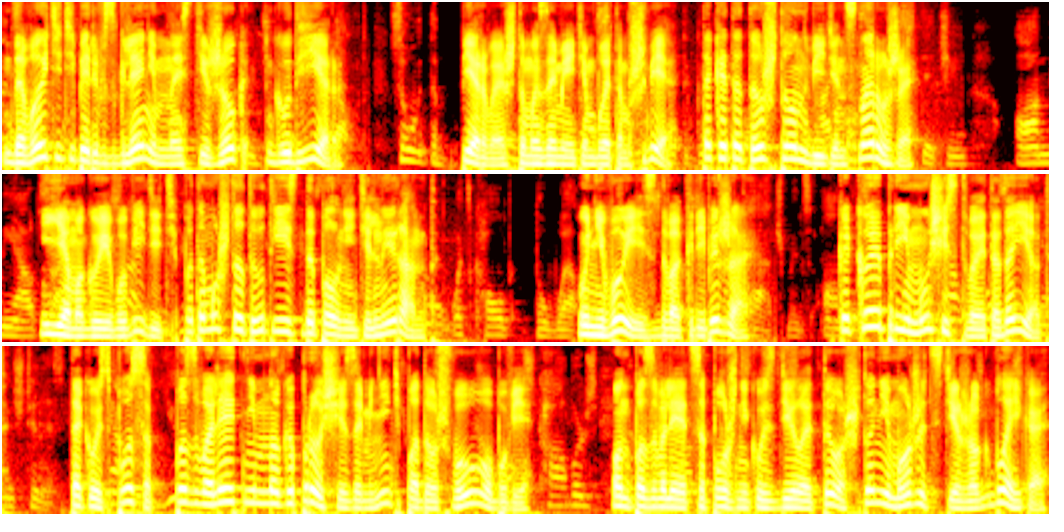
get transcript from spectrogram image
Давайте теперь взглянем на стежок Goodyear. Первое, что мы заметим в этом шве, так это то, что он виден снаружи. И я могу его видеть, потому что тут есть дополнительный рант. У него есть два крепежа. Какое преимущество это дает? Такой способ позволяет немного проще заменить подошву у обуви. Он позволяет сапожнику сделать то, что не может стежок Блейка.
